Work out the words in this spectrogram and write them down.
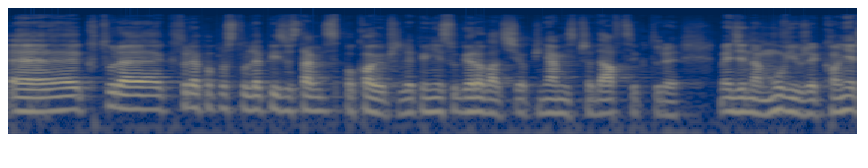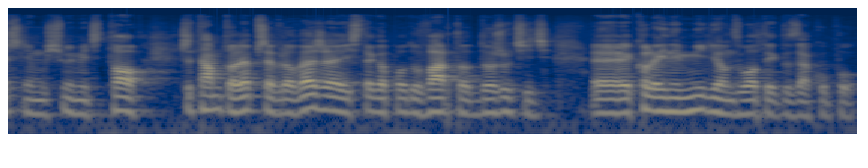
e, które, które po prostu lepiej zostawić w spokoju, czy lepiej nie sugerować się opiniami sprzedawcy, który będzie nam mówił, że koniecznie musimy mieć to czy tamto lepsze w rowerze i z tego powodu warto dorzucić kolejny milion złotych do zakupu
